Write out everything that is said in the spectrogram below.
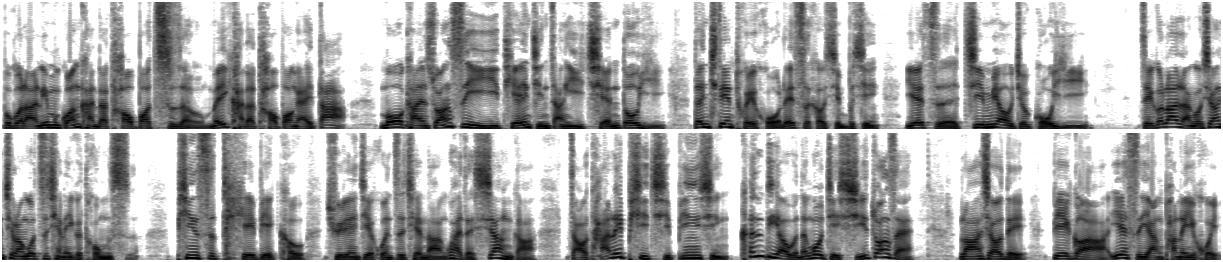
不过呢，你们光看到淘宝吃肉，没看到淘宝挨打。莫看双十一一天进账一千多亿，等几天退货的时候，信不信也是几秒就过亿。这个呢，让我想起了我之前的一个同事。平时特别抠，去年结婚之前呢，我还在想，嘎，照他的脾气秉性，肯定要问到我借西装噻。哪晓得别个啊，也是羊胖了一回，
